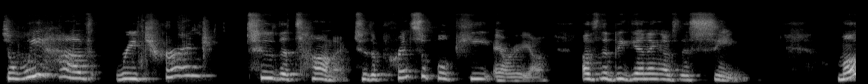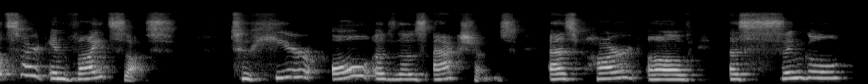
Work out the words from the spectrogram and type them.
So we have returned to the tonic, to the principal key area of the beginning of this scene. Mozart invites us to hear all of those actions as part of a single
